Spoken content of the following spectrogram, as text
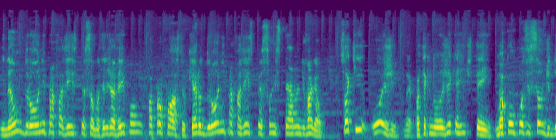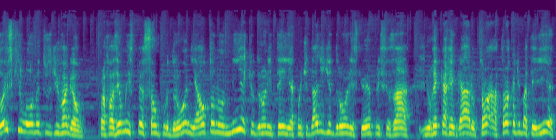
e não drone para fazer a inspeção, mas ele já veio com, com a proposta: eu quero drone para fazer a inspeção externa de vagão. Só que hoje, né, com a tecnologia que a gente tem, uma composição de 2 km de vagão para fazer uma inspeção por drone, a autonomia que o drone tem, a quantidade de drones que eu ia precisar e o recarregar, a troca de bateria,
